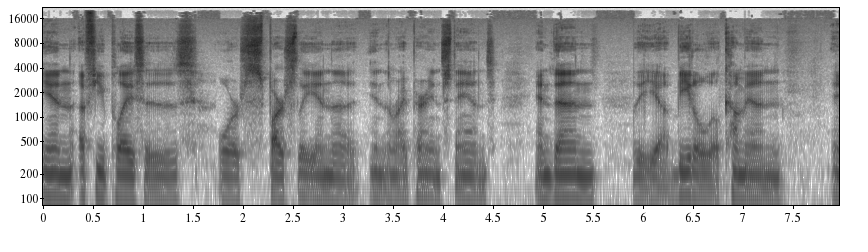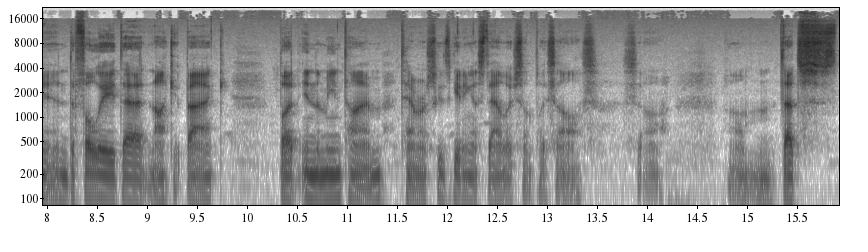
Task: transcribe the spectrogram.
in a few places or sparsely in the in the riparian stands, and then the uh, beetle will come in and defoliate that, knock it back, but in the meantime, Tamarisk is getting established someplace else. So um, that's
